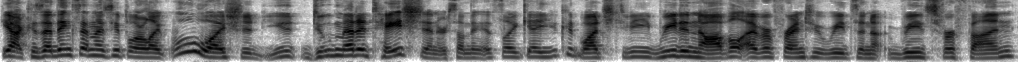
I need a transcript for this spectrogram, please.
yeah, because I think sometimes people are like, ooh, I should you do meditation or something. It's like, yeah, you could watch TV, read a novel. I have a friend who reads and reads for fun.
